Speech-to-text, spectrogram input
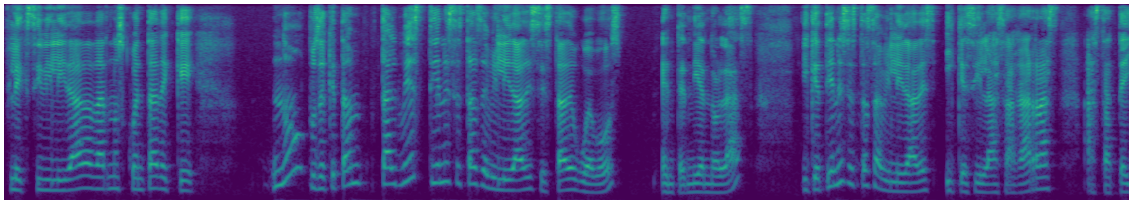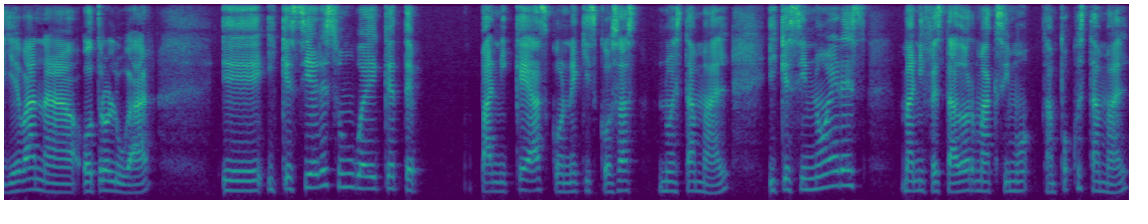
flexibilidad a darnos cuenta de que no, pues de que tal vez tienes estas debilidades y está de huevos, entendiéndolas, y que tienes estas habilidades y que si las agarras hasta te llevan a otro lugar, eh, y que si eres un güey que te paniqueas con X cosas, no está mal y que si no eres manifestador máximo tampoco está mal,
